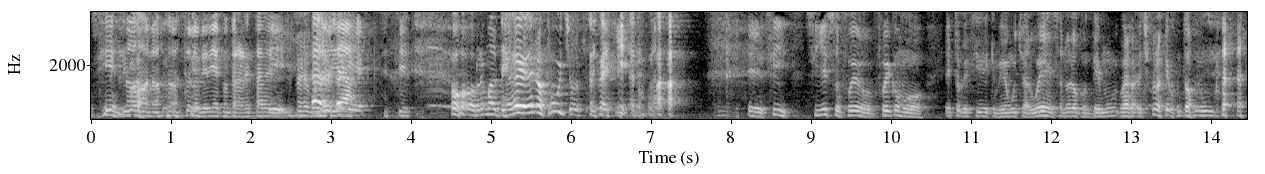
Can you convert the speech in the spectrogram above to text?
Sí, encima. No, no, no, solo quería contrarrestar Sí, el. la claro, ya Sí. Oh, re mal. ¡Eh, denos pucho! Se no fumaba. Eh, sí, sí, eso fue, fue como esto que sí, de que me dio mucha vergüenza, no lo conté muy, bueno, de hecho no lo había contado nunca,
